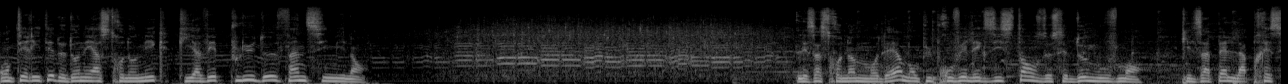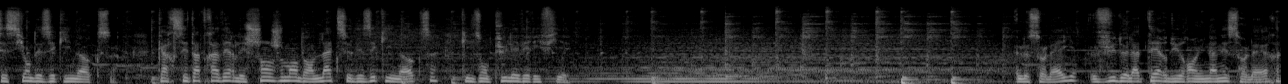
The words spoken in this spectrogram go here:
ont hérité de données astronomiques qui avaient plus de 26 000 ans. Les astronomes modernes ont pu prouver l'existence de ces deux mouvements, qu'ils appellent la précession des équinoxes, car c'est à travers les changements dans l'axe des équinoxes qu'ils ont pu les vérifier. Le Soleil, vu de la Terre durant une année solaire,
